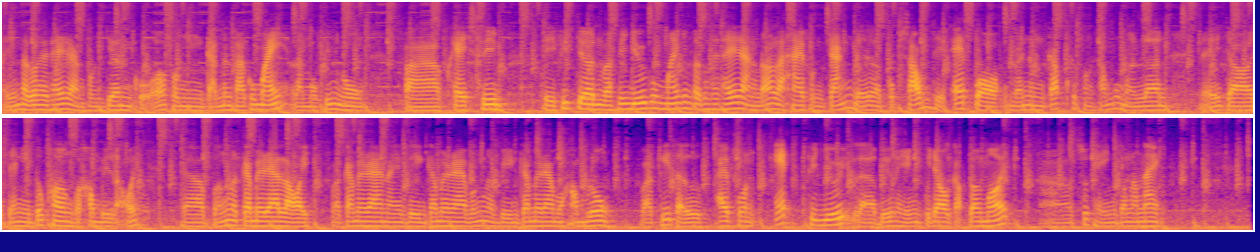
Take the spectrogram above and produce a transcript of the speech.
Thì chúng ta có thể thấy rằng phần trên của phần cạnh bên phải của máy là một phím nguồn và khe sim thì phía trên và phía dưới của máy chúng ta có thể thấy rằng đó là hai phần trắng để là cục sóng. Thì Apple cũng đã nâng cấp cái phần sóng của mình lên để cho trải nghiệm tốt hơn và không bị lỗi. À, vẫn là camera lòi và camera này viền camera vẫn là viền camera màu hồng luôn. Và ký tự iPhone S phía dưới là biểu hiện cho cặp đôi mới à, xuất hiện trong năm nay.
